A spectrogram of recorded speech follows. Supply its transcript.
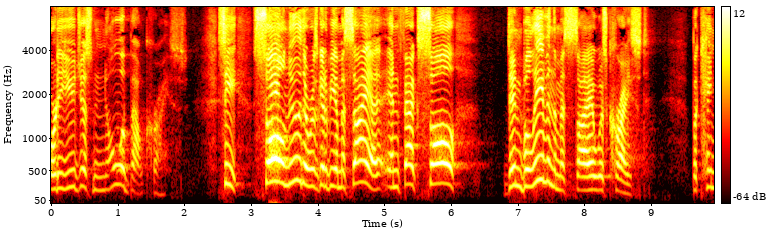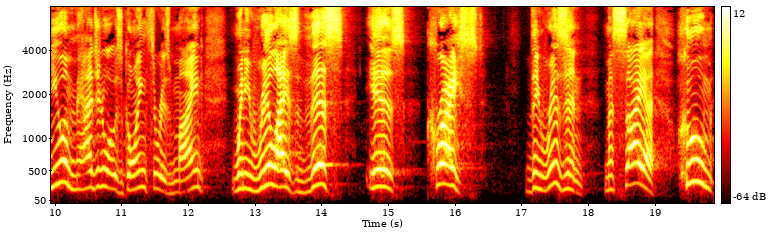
Or do you just know about Christ? See, Saul knew there was going to be a Messiah. In fact, Saul didn't believe in the Messiah was Christ. But can you imagine what was going through his mind when he realized this is Christ, the risen Messiah, whom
